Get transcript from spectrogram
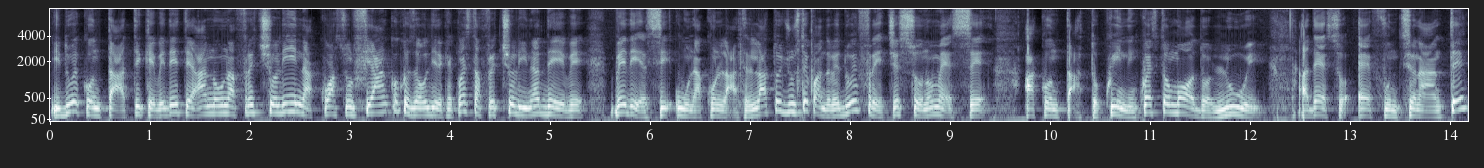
i due contatti che vedete hanno una frecciolina qua sul fianco, cosa vuol dire? Che questa frecciolina deve vedersi una con l'altra. Il lato giusto è quando le due frecce sono messe a contatto, quindi in questo modo lui adesso è funzionante,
